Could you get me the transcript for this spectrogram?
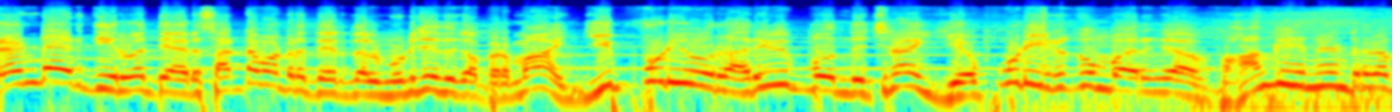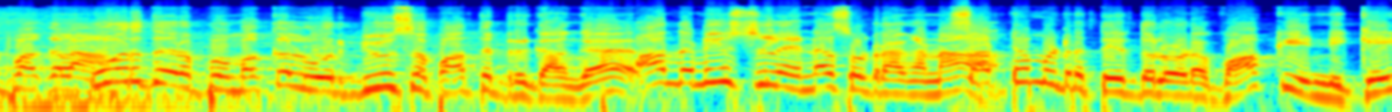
ரெண்டாயிரத்தி இருபத்தி ஆறு சட்டமன்ற தேர்தல் முடிஞ்சதுக்கு அப்புறமா இப்படி ஒரு அறிவிப்பு வந்துச்சுன்னா எப்படி இருக்கும் பாருங்க. வாங்க என்னன்றத பார்க்கலாம். ஒரு தரப்பு மக்கள் ஒரு நியூஸ பார்த்துட்டு இருக்காங்க. அந்த நியூஸ்ல என்ன சொல்றாங்கன்னா சட்டமன்ற தேர்தலோட வாக்கு எண்ணிக்கை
